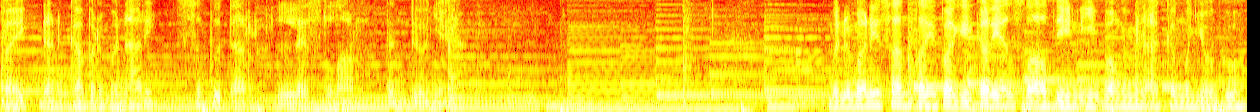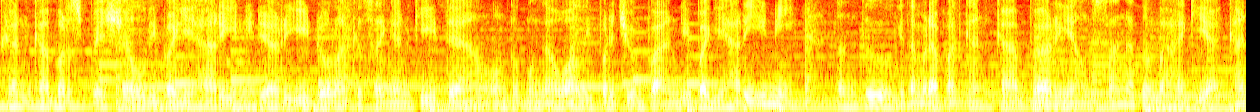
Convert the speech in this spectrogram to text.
baik dan kabar menarik seputar Leslar tentunya. Menemani santai pagi kalian saat ini, Bang Mimin akan menyuguhkan kabar spesial di pagi hari ini dari idola kesayangan kita untuk mengawali perjumpaan di pagi hari ini. Tentu kita mendapatkan kabar yang sangat membahagiakan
